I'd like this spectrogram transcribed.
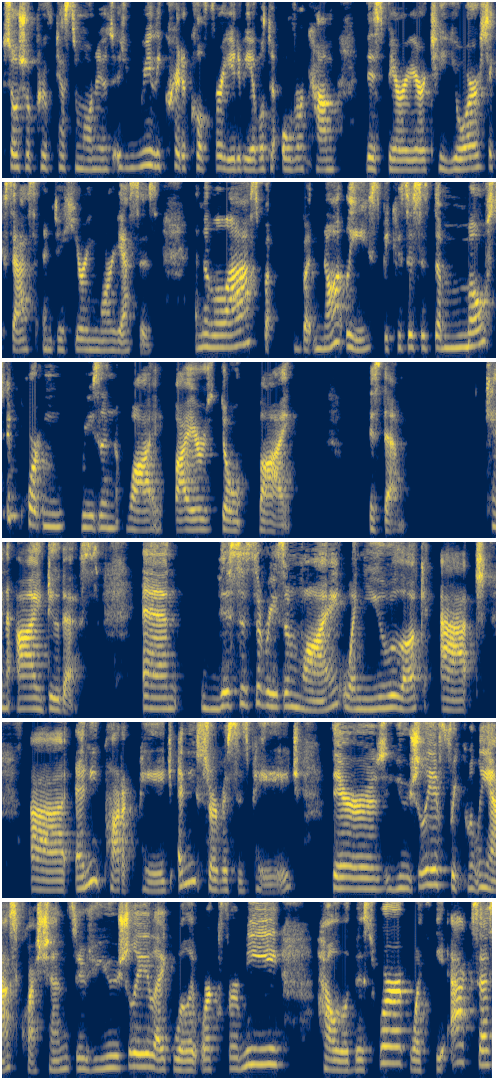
social proof testimonials is really critical for you to be able to overcome this barrier to your success and to hearing more yeses. And then, the last but, but not least, because this is the most important reason why buyers don't buy, is them. Can I do this? And this is the reason why, when you look at uh, any product page, any services page, there's usually a frequently asked questions. There's usually like, will it work for me? How will this work? What's the access?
